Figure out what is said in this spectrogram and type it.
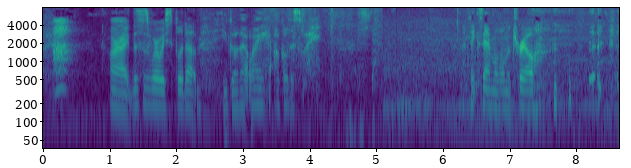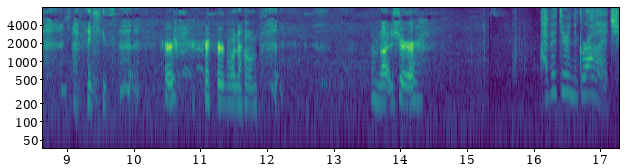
All right, this is where we split up. You go that way, I'll go this way. I think Sam was on the trail. I think he's heard, heard one of them. I'm not sure. I bet they're in the garage.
